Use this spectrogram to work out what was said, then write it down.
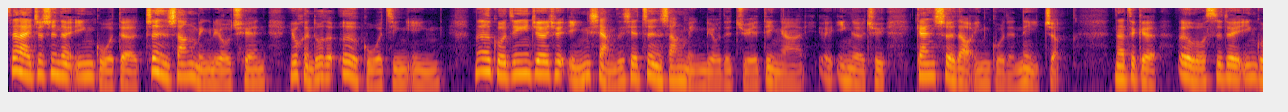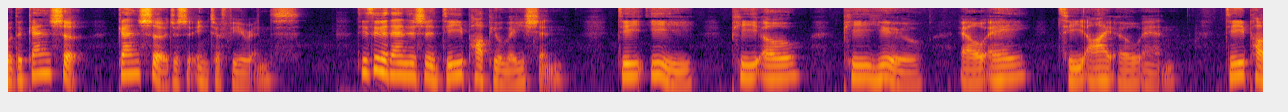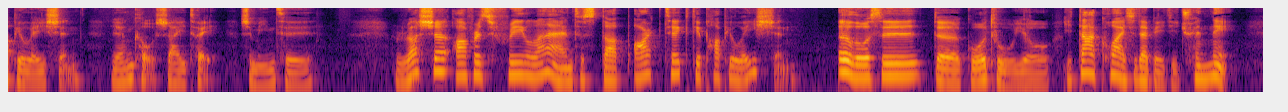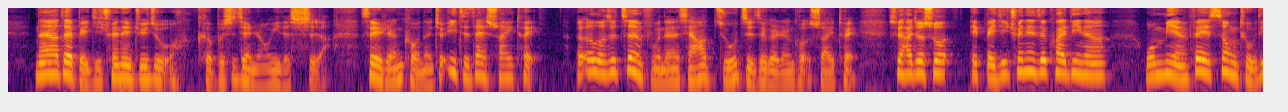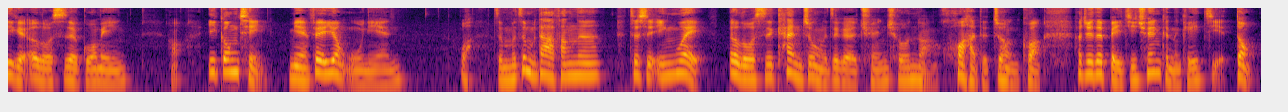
再来就是呢，英国的政商名流圈有很多的俄国精英，那俄国精英就会去影响这些政商名流的决定啊，因而去干涉到英国的内政。那这个俄罗斯对英国的干涉，干涉就是 interference。第四个单词是 depopulation，d e p o p u l a t i o n，depopulation 人口衰退是名词。Russia offers free land to stop Arctic depopulation。俄罗斯的国土有一大块是在北极圈内，那要在北极圈内居住可不是件容易的事啊，所以人口呢就一直在衰退。而俄罗斯政府呢想要阻止这个人口衰退，所以他就说：“诶，北极圈内这块地呢，我免费送土地给俄罗斯的国民，好，一公顷免费用五年。”哇，怎么这么大方呢？这是因为。俄罗斯看中了这个全球暖化的状况，他觉得北极圈可能可以解冻。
